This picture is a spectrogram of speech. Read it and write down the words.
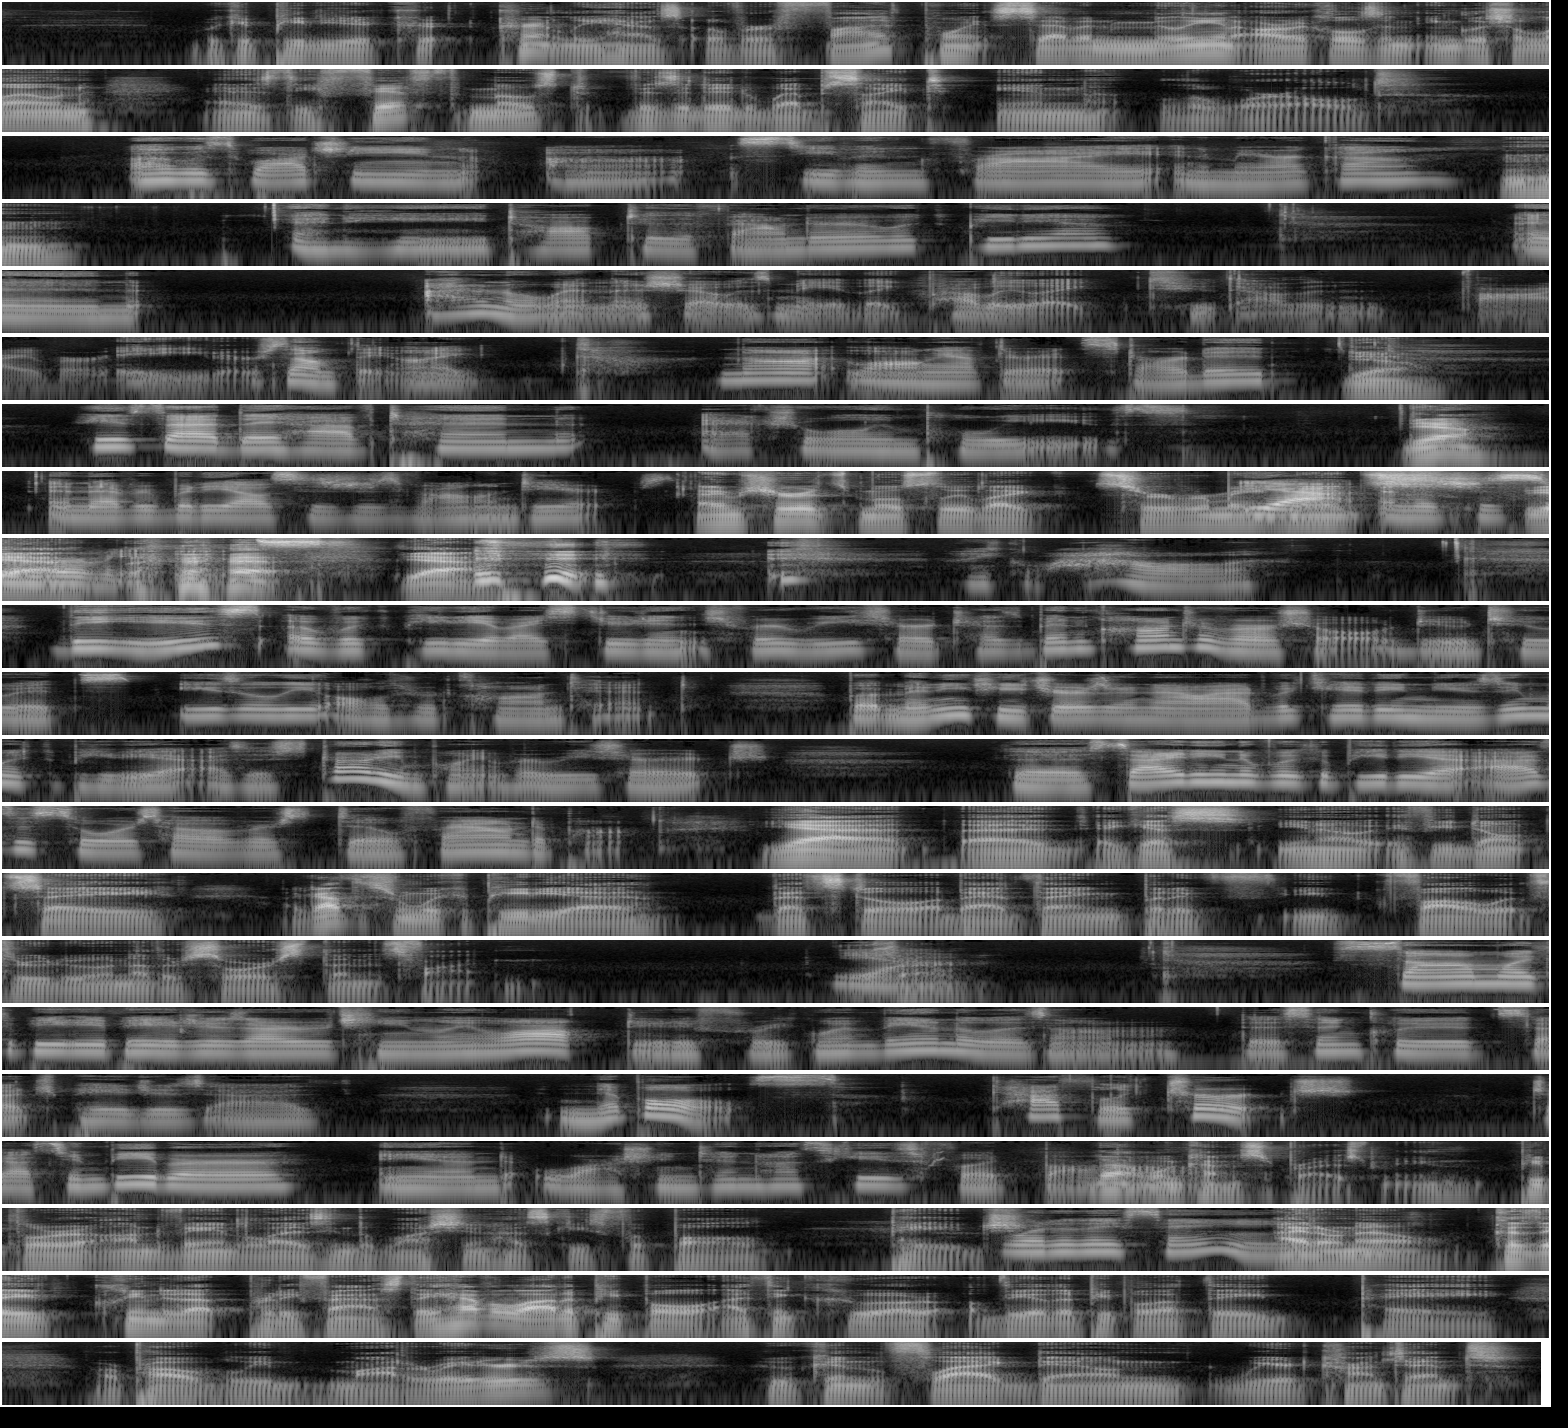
Wikipedia cur- currently has over 5.7 million articles in English alone and is the fifth most visited website in the world. I was watching uh, Stephen Fry in America, hmm and he talked to the founder of Wikipedia. And I don't know when this show was made, like probably like 2005 or 8 or something, like not long after it started. Yeah. He said they have 10 actual employees, Yeah. and everybody else is just volunteers. I'm sure it's mostly like server maintenance. Yeah, and it's just Yeah. server maintenance. yeah. Like, wow. The use of Wikipedia by students for research has been controversial due to its easily altered content. But many teachers are now advocating using Wikipedia as a starting point for research. The citing of Wikipedia as a source, however, is still frowned upon. Yeah. Uh, I guess, you know, if you don't say, I got this from Wikipedia, that's still a bad thing. But if you follow it through to another source, then it's fine. Yeah. So- Some Wikipedia pages are routinely locked due to frequent vandalism. This includes such pages as Nipples, Catholic Church, Justin Bieber, and Washington Huskies football. That one kind of surprised me. People are on vandalizing the Washington Huskies football page. What are they saying? I don't know because they cleaned it up pretty fast. They have a lot of people. I think who are the other people that they pay are probably moderators who can flag down weird content.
